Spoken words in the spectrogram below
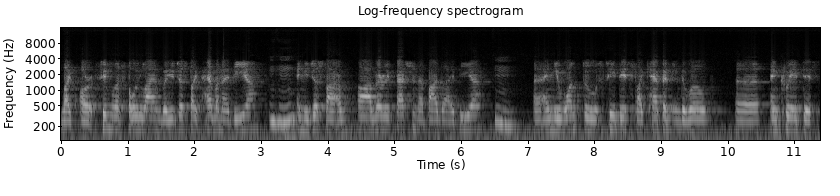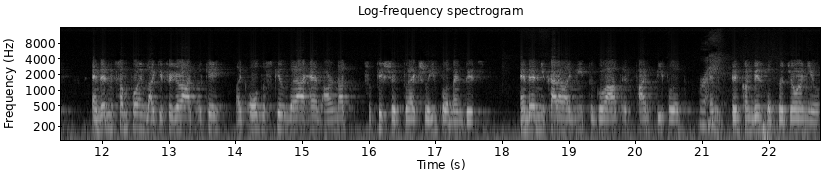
like or similar storyline where you just like have an idea mm-hmm. and you just are, are very passionate about the idea mm. uh, and you want to see this like happen in the world uh, and create this and then at some point like you figure out okay like all the skills that I have are not sufficient to actually implement this and then you kind of like need to go out and find people right. and then convince them to join you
